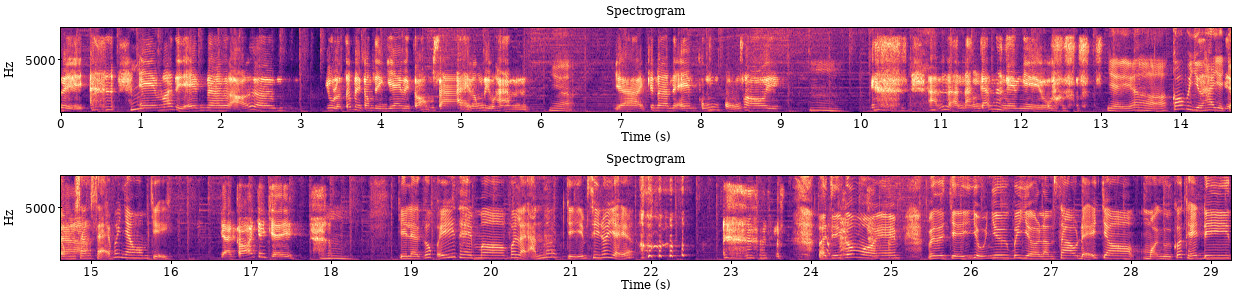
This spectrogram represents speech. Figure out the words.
Thì em á thì em ờ, ở ờ, du lịch tới Mekong Tiền Giang thì có ông xã em ông điều hành. Dạ. Dạ cho nên em cũng phụ thôi. Ừ. ảnh là ảnh nặng gánh hơn em nhiều. Vậy á hả? Có bây giờ hai vợ chồng Dạ. san sẻ với nhau không chị? Dạ có chứ chị. Ừ. vậy là góp ý thêm ờ, với lại ảnh đó chị MC nói vậy á và chị có mời em. Vậy thì chị ví dụ như bây giờ làm sao để cho mọi người có thể đi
